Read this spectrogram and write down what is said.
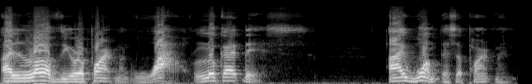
I love your apartment. Wow, look at this. I want this apartment.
